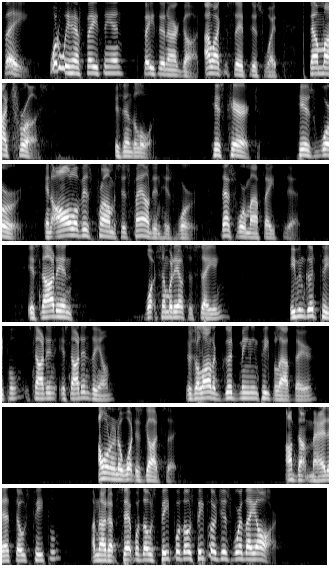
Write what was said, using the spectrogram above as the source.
faith, what do we have faith in? Faith in our God. I like to say it this way. Now, my trust is in the Lord, His character, His word, and all of His promises found in His word. That's where my faith's at. It's not in what somebody else is saying, even good people. It's not in, it's not in them. There's a lot of good meaning people out there. I want to know what does God say? I'm not mad at those people. I'm not upset with those people. Those people are just where they are.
